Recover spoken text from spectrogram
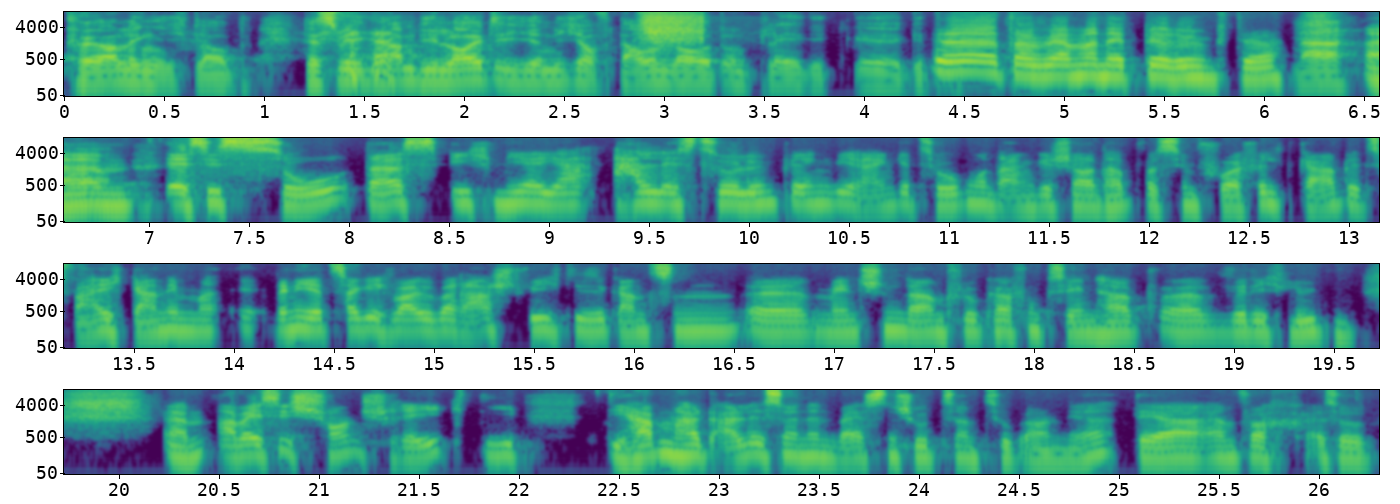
Curling. Ich glaube, deswegen haben die Leute hier nicht auf Download und Play äh, gedrückt. Ja, da wären wir nicht berühmt. Ja. Na, ähm, Es ist so, dass ich mir ja alles zur Olympia irgendwie reingezogen und angeschaut habe, was es im Vorfeld gab. Jetzt war ich gar nicht mehr, wenn ich jetzt sage, ich war überrascht, wie ich diese ganzen äh, Menschen da am Flughafen gesehen habe, äh, würde ich lügen. Ähm, aber es ist schon schräg, die, die haben halt alle so einen weißen Schutzanzug an, ja, der einfach, also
